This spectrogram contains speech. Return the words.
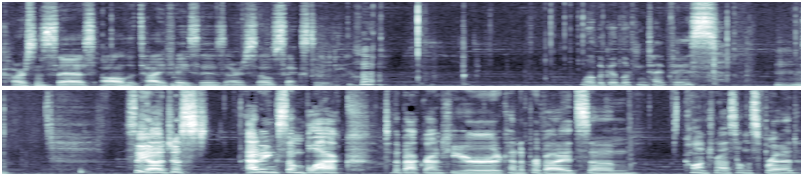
Carson says all the typefaces are so sexy. Love a good looking typeface. hmm So yeah, just adding some black to the background here to kind of provide some contrast on the spread.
